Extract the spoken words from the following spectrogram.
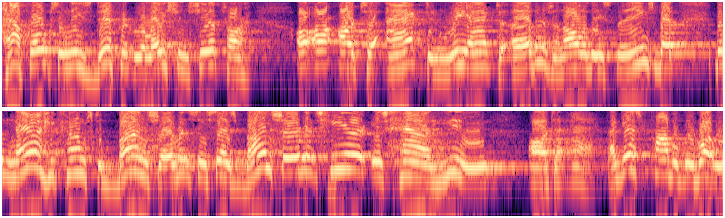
how folks in these different relationships are, are, are, to act and react to others and all of these things. But, but now he comes to bond servants. He says, bond servants, here is how you are to act. I guess probably what we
